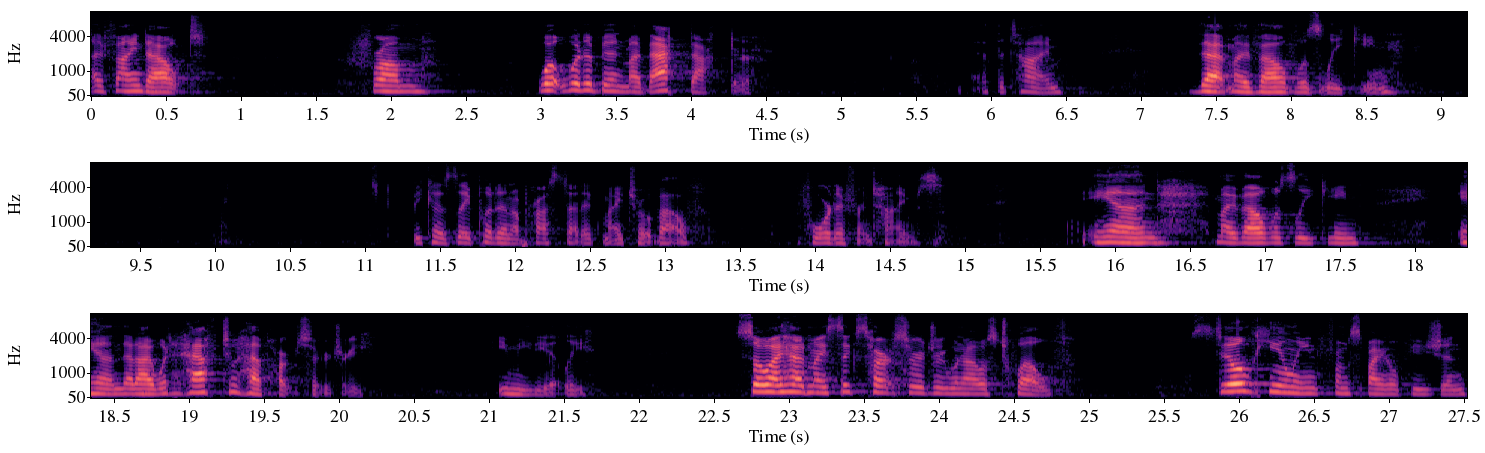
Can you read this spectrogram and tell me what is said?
I find out from what would have been my back doctor at the time that my valve was leaking because they put in a prosthetic mitral valve four different times. And my valve was leaking, and that I would have to have heart surgery immediately. So I had my sixth heart surgery when I was 12, still healing from spinal fusion.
